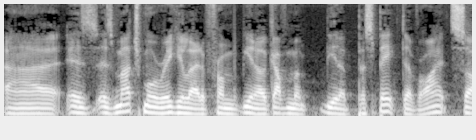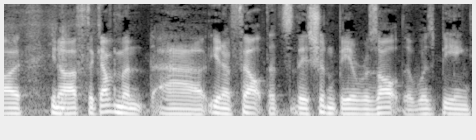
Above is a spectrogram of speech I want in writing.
uh, is is much more regulated from you know a government you know perspective, right? So you know if the government uh, you know felt that there shouldn't be a result that was being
